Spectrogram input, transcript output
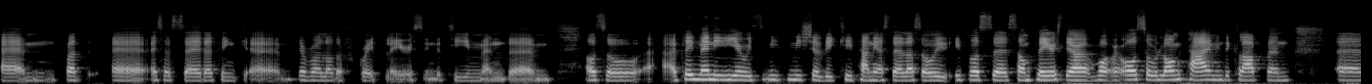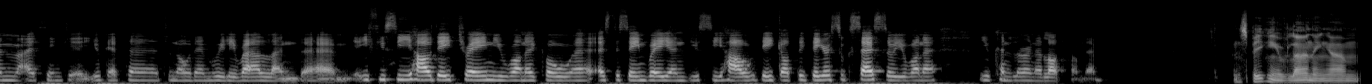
um, but uh, as I said, I think uh, there were a lot of great players in the team, and um, also I played many years with, Michelle Wiki, Tanja Stella, so it, it was uh, some players there were also a long time in the club, and um, I think you get uh, to know them really well. And um, if you see how they train, you want to go uh, as the same way, and you see how they got the, their success, so you want to you can learn a lot from them. And speaking of learning, um,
